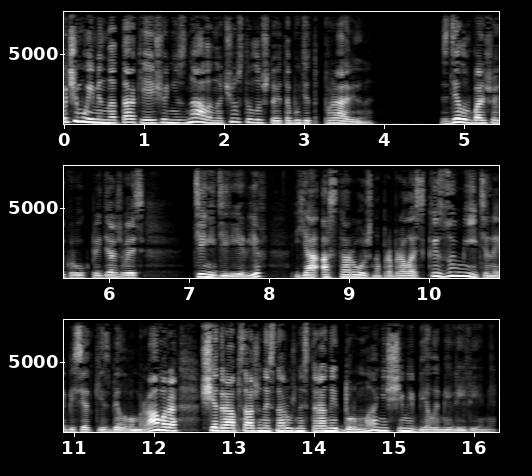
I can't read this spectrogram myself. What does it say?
Почему именно так, я еще не знала, но чувствовала, что это будет правильно. Сделав большой круг, придерживаясь тени деревьев, я осторожно пробралась к изумительной беседке из белого мрамора, щедро обсаженной с наружной стороны дурманящими белыми лилиями.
